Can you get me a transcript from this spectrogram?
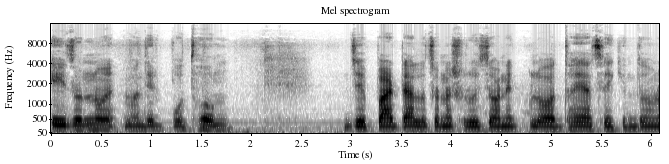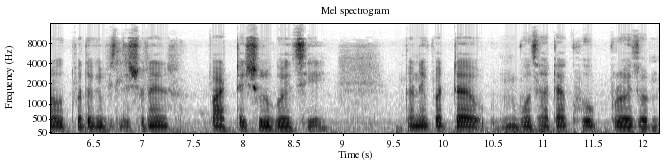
এই জন্য আমাদের প্রথম যে পার্ট আলোচনা শুরু হয়েছে, অনেকগুলো অধ্যায় আছে, কিন্তু আমরা উৎপাদক বিশ্লেষণের পার্টটাই শুরু করেছি। কারণ এই পার্টটা বোঝাটা খুব প্রয়োজন।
